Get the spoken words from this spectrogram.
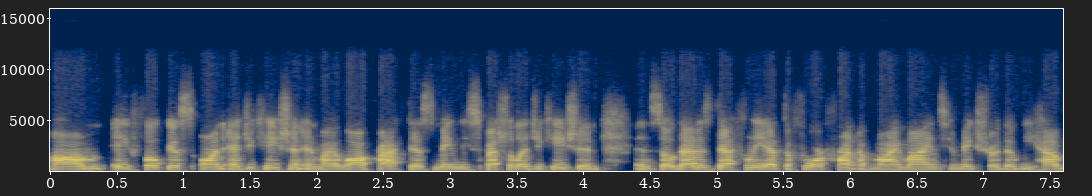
um, a focus on education in my law practice, mainly special education. And so that is definitely at the forefront of my mind to make sure that we have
